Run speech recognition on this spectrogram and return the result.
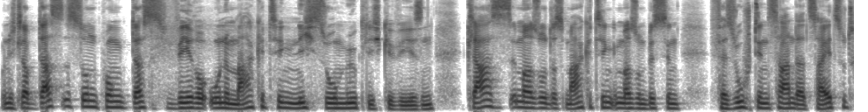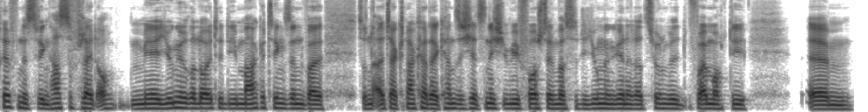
Und ich glaube, das ist so ein Punkt, das wäre ohne Marketing nicht so möglich gewesen. Klar, es ist immer so, dass Marketing immer so ein bisschen versucht, den Zahn der Zeit zu treffen. Deswegen hast du vielleicht auch mehr jüngere Leute, die im Marketing sind, weil so ein alter Knacker, der kann sich jetzt nicht irgendwie vorstellen, was so die junge Generation will. Vor allem auch die, ähm,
